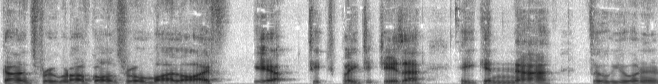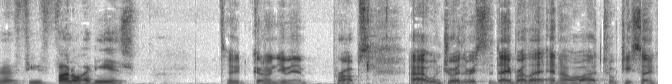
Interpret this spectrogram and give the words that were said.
going through what I've gone through in my life. Yep tetraplegic Jezza, he can uh, fill you in on a few fun ideas. Dude, good on you, man. Props. Uh, well, enjoy the rest of the day, brother, and I'll uh, talk to you soon.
